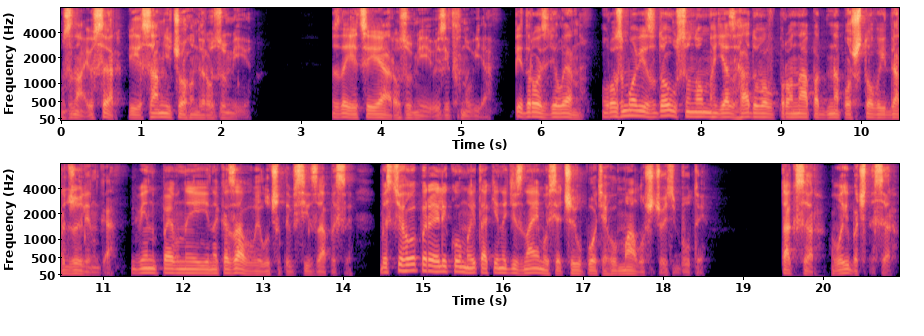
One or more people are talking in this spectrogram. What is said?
Знаю, сер, і сам нічого не розумію. Здається, я розумію, зітхнув я. Підрозділ Н. У розмові з Доусоном я згадував про напад на поштовий Дарджилінга. Він, певне, і наказав вилучити всі записи. Без цього переліку ми так і не дізнаємося, чи у потягу мало щось бути. Так, сер, вибачте, сер.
